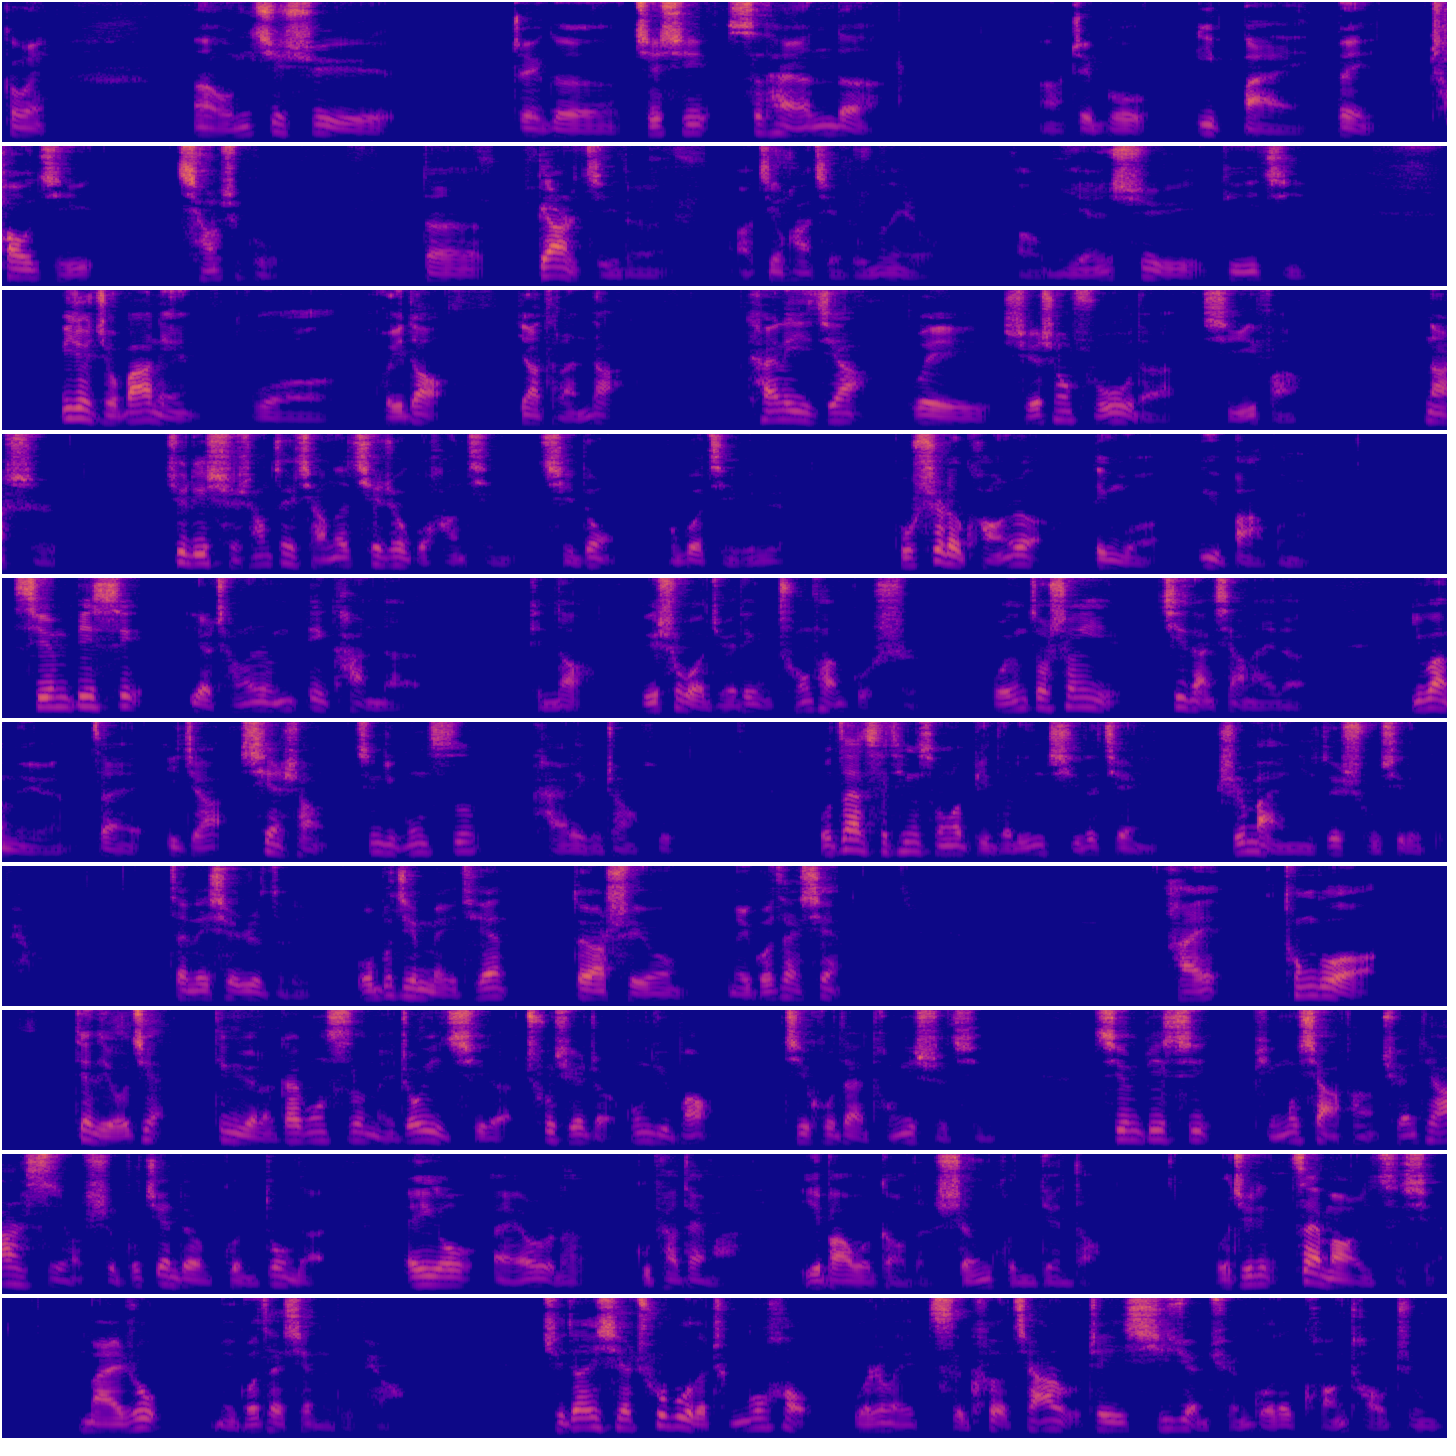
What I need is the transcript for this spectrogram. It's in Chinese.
各位，啊，我们继续这个杰西·斯泰恩的啊这部《一百倍超级强势股》的第二集的啊精华解读的内容啊，我们延续第一集。一九九八年，我回到亚特兰大，开了一家为学生服务的洗衣房。那时，距离史上最强的汽车股行情启动不过几个月，股市的狂热令我欲罢不能。CNBC。也成了人们必看的频道。于是我决定重返股市。我用做生意积攒下来的一万美元，在一家线上经纪公司开了一个账户。我再次听从了彼得林奇的建议，只买你最熟悉的股票。在那些日子里，我不仅每天都要使用美国在线，还通过电子邮件订阅了该公司每周一期的初学者工具包。几乎在同一时期，CNBC 屏幕下方全天二十四小时不间断滚动的。AOL 的股票代码也把我搞得神魂颠倒。我决定再冒一次险，买入美国在线的股票。取得一些初步的成功后，我认为此刻加入这一席卷全国的狂潮之中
